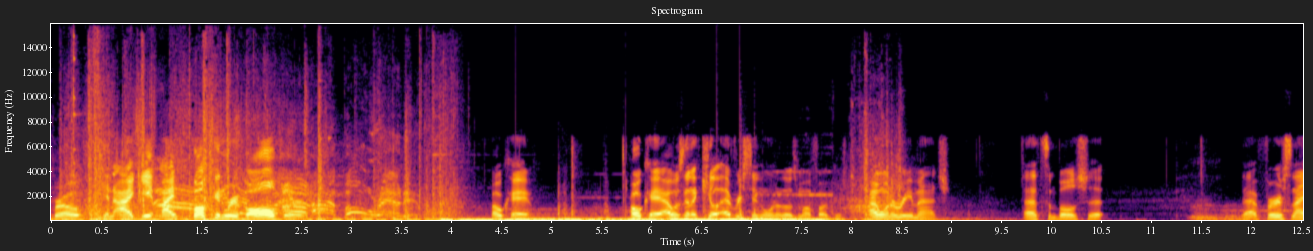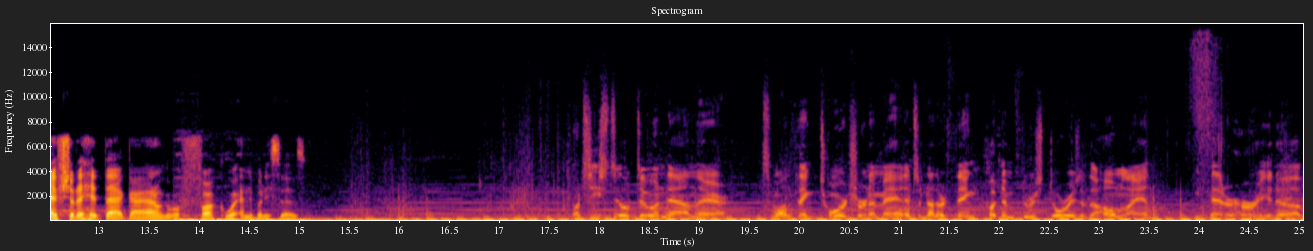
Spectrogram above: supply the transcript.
Bro, can I get my fucking revolver? Okay. Okay, I was gonna kill every single one of those motherfuckers. I want a rematch. That's some bullshit. That first knife should have hit that guy. I don't give a fuck what anybody says. What's he still doing down there? It's one thing torturing a man, it's another thing putting him through stories of the homeland. He better hurry it up.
